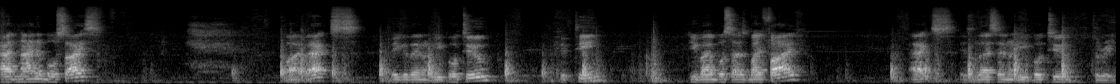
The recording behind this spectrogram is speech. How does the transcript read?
Add 9 to both sides. 5x bigger than or equal to 15. Divide both sides by 5. x is less than or equal to 3.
